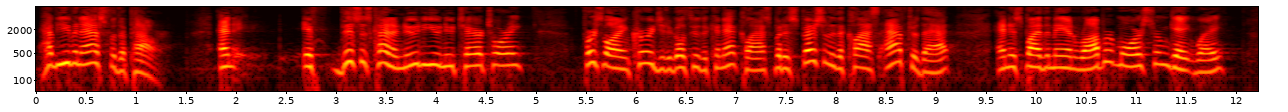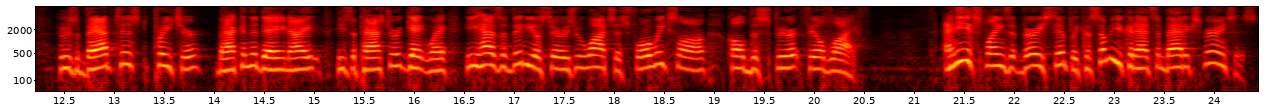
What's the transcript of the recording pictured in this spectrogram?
Have you even asked for the power? And if this is kind of new to you, new territory, First of all, I encourage you to go through the Connect class, but especially the class after that. And it's by the man Robert Morris from Gateway, who's a Baptist preacher back in the day. Now he's the pastor at Gateway. He has a video series we watch this four weeks long called The Spirit Filled Life. And he explains it very simply because some of you could have had some bad experiences.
